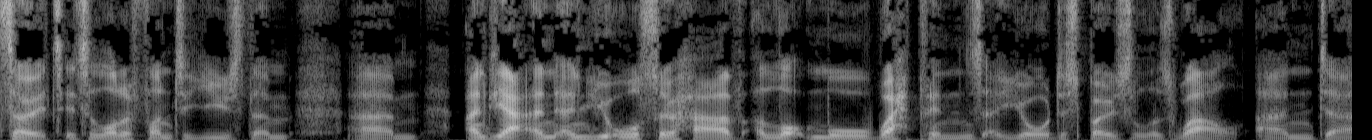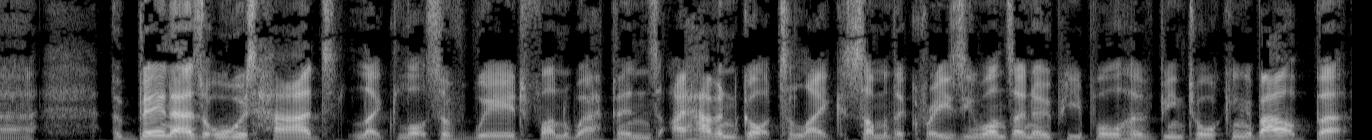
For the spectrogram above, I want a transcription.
so it's it's a lot of fun to use them, um, and yeah, and, and you also have a lot more weapons at your disposal as well. And uh, Bayonetta has always had like lots of weird, fun weapons. I haven't got to like some of the crazy ones I know people have been talking about, but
